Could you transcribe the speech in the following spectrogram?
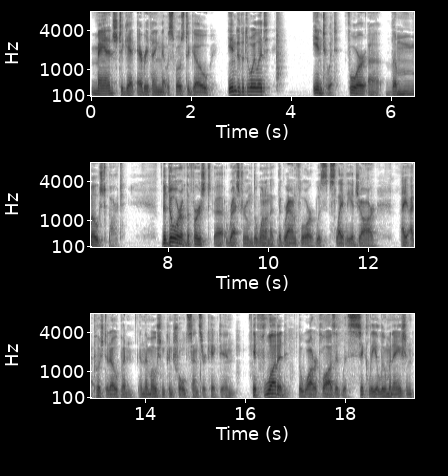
managed to get everything that was supposed to go into the toilet into it for uh, the most part. The door of the first uh, restroom, the one on the, the, ground floor, was slightly ajar. I, I pushed it open, and the motion controlled sensor kicked in. It flooded the water closet with sickly illumination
